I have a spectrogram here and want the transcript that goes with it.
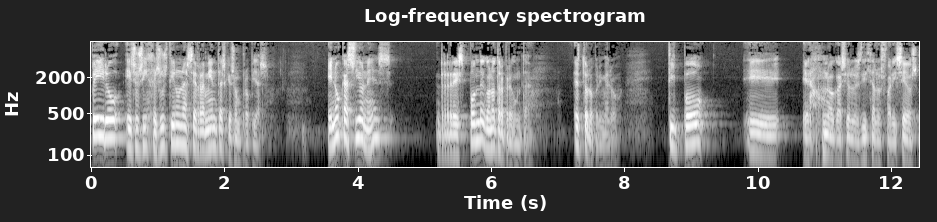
pero eso sí, Jesús tiene unas herramientas que son propias. En ocasiones responde con otra pregunta. Esto es lo primero. Tipo, eh, en alguna ocasión les dice a los fariseos,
